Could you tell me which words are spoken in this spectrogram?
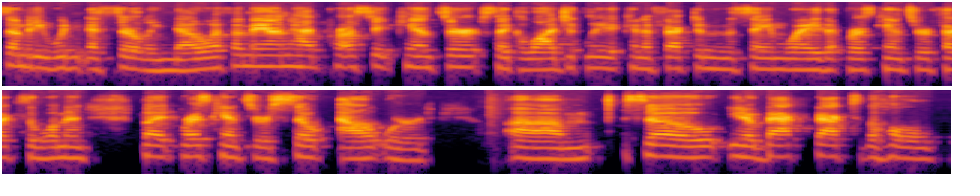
somebody wouldn't necessarily know if a man had prostate cancer. Psychologically it can affect him in the same way that breast cancer affects a woman but breast cancer is so outward. Um, so you know back back to the whole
